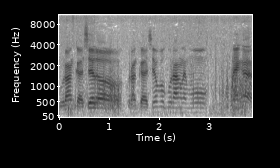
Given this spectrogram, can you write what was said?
Kurang gasnya loh kurang gasnya apa kurang lemu lenger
